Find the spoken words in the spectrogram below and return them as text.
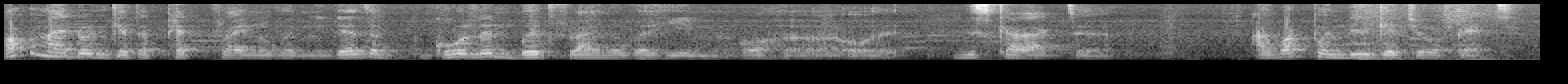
How come I don't get a pet flying over me. There's a golden bird flying over him or her or this character. At what point do you get your pet?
